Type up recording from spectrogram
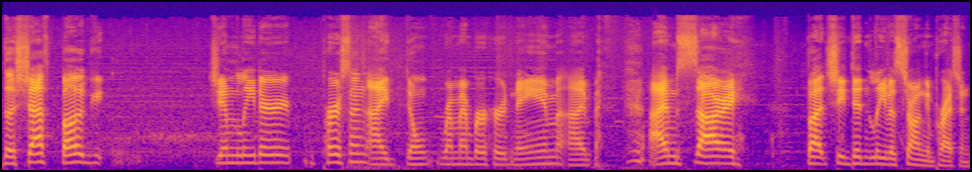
the chef bug gym leader person. I don't remember her name. I'm I'm sorry, but she didn't leave a strong impression.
